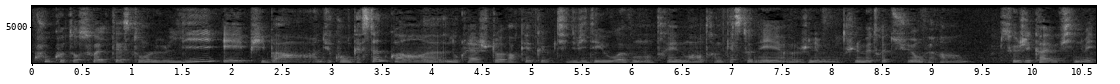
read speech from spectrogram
coup, quand on reçoit le test, on le lit et puis bah, du coup, on castonne quoi. hein. Donc là, je dois avoir quelques petites vidéos à vous montrer moi en train de castonner. Euh, je, les, je mettrai dessus, on verra, hein, parce que j'ai quand même filmé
